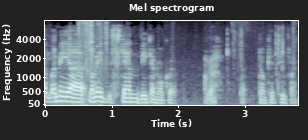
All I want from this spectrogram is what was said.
uh, let me uh let me scan the beacon real quick. Okay. Don't, don't get too far.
